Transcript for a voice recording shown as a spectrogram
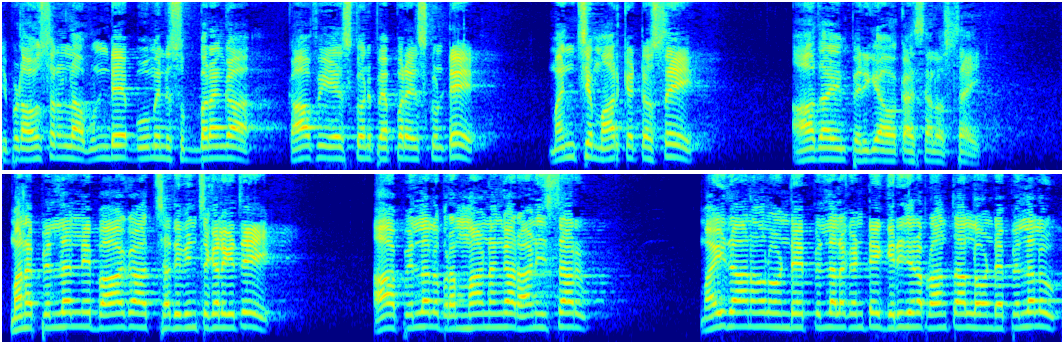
ఇప్పుడు అవసరంలా ఉండే భూమిని శుభ్రంగా కాఫీ వేసుకొని పెప్పర్ వేసుకుంటే మంచి మార్కెట్ వస్తే ఆదాయం పెరిగే అవకాశాలు వస్తాయి. మన పిల్లల్ని బాగా చదివించగలిగితే ఆ పిల్లలు బ్రహ్మాండంగా రాణిస్తారు. మైదానంలో ఉండే పిల్లల కంటే గిరిజన ప్రాంతాల్లో ఉండే పిల్లలు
